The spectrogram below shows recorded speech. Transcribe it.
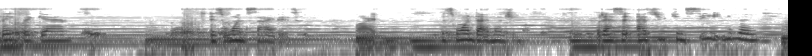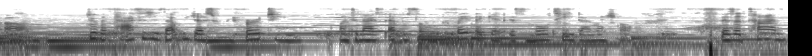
faith again is one sided, right? It's one dimensional. But as, it, as you can see, even um, through the passages that we just referred to you on tonight's episode, faith again is multi dimensional. There's a time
